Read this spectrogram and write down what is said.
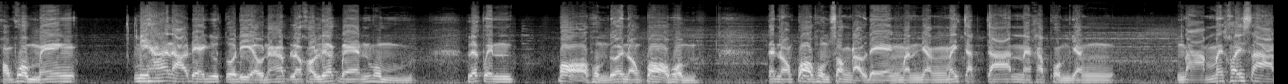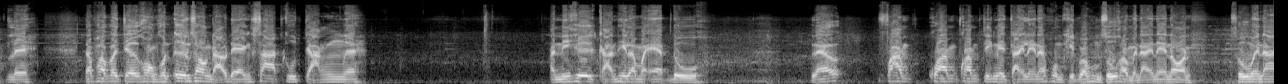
ของผมแม่งมีห้าดาวแดงอยู่ตัวเดียวนะครับ แล้วเขาเลือกแบรนด์ผมเลือกเป็นป่อผมด้วยน้องป่อผม แต่น้องป่อผมส่องดาวแดงมันยังไม่จัดจ้านนะครับ ผมยังน้ำไม่ค่อยสาดเลย แต่พอไปเจอของคนอื่นส่องดาวแดงสาดกูจังเลย อันนี้คือการที่เรามาแอบดู แล้วความความความจริงในใจเลยนะ ผมคิดว่าผมสู้เขาไม่ได้แน่นอน สู้ไม่ได้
